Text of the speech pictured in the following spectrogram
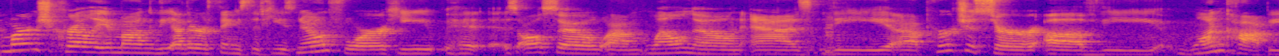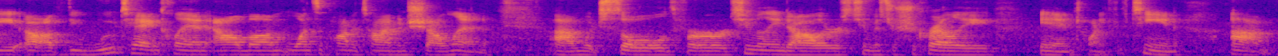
Martin Shkreli, among the other things that he's known for, he is also um, well known as the uh, purchaser of the one copy of the Wu Tang Clan album Once Upon a Time in Shaolin, um, which sold for $2 million to Mr. Shkreli in 2015. Um,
